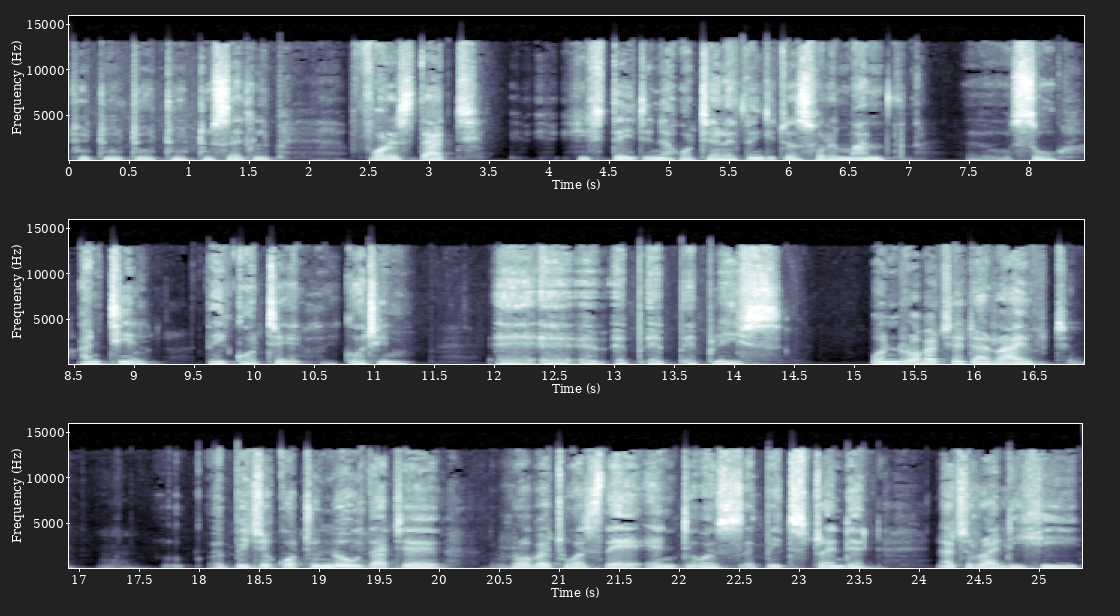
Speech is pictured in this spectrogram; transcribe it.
to to to to, to settle. for a start, he stayed in a hotel. I think it was for a month or so until they got uh, got him a, a, a, a, place. When Robert had arrived, Peter got to know that uh, Robert was there and was a bit stranded. Naturally, he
